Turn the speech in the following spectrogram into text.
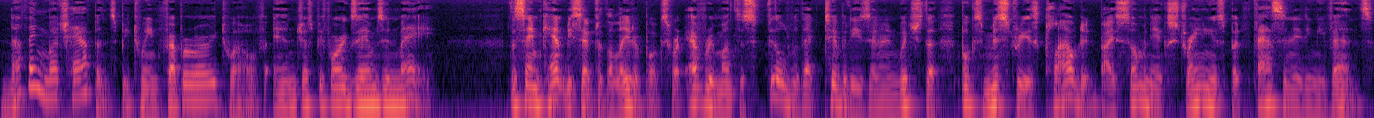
Nothing much happens between February 12 and just before exams in May. The same can't be said for the later books, where every month is filled with activities and in which the book's mystery is clouded by so many extraneous but fascinating events.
